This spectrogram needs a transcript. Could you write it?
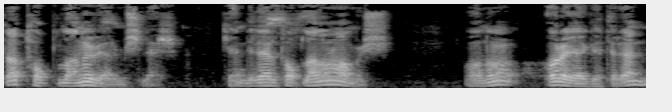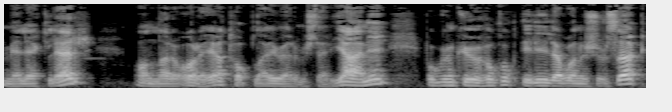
da toplanı vermişler. Kendileri toplanılmamış. Onu oraya getiren melekler onları oraya toplayıvermişler. Yani bugünkü hukuk diliyle konuşursak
